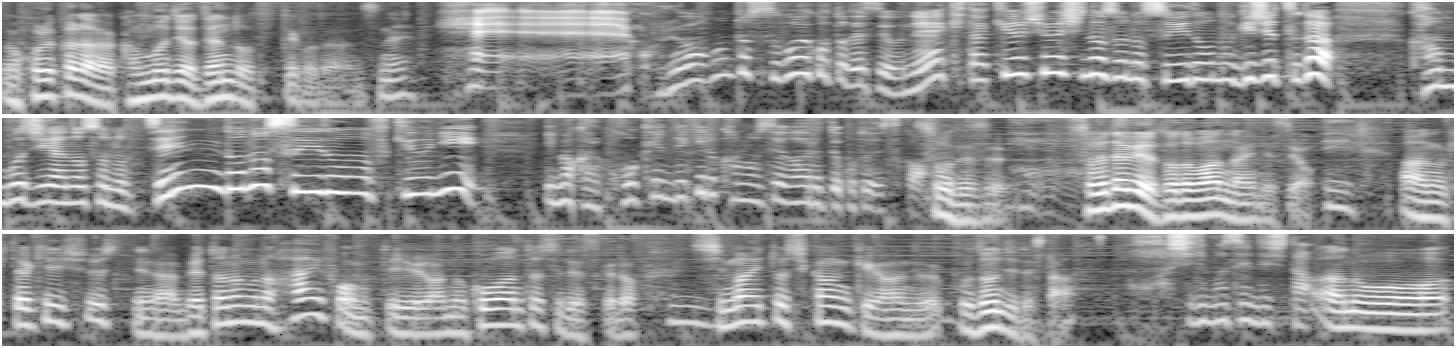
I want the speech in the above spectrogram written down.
これからはカンボジア全土ということなんですね。へこれは本当すごいことですよね。北九州市のその水道の技術がカンボジアのその全土の水道の普及に今から貢献できる可能性があるってことですか？そうです。それだけでとどまらないんですよ。あの北九州市っていうのはベトナムのハイフォンっていうあの港湾都市ですけど、うん、姉妹都市関係があるご存知でした？知りませんでした。あの、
